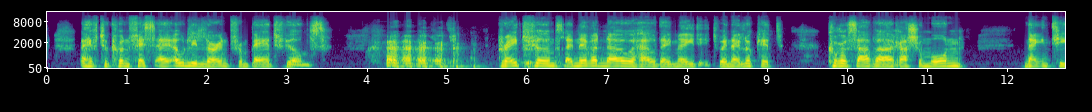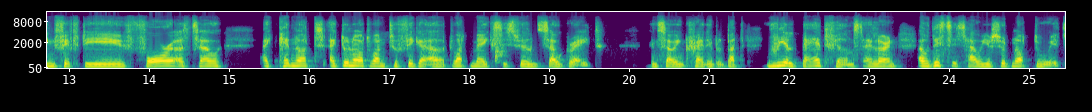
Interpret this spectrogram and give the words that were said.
i have to confess i only learned from bad films great films i never know how they made it when i look at kurosawa rashomon 1954 or so i cannot i do not want to figure out what makes this film so great and so incredible but real bad films i learn oh this is how you should not do it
